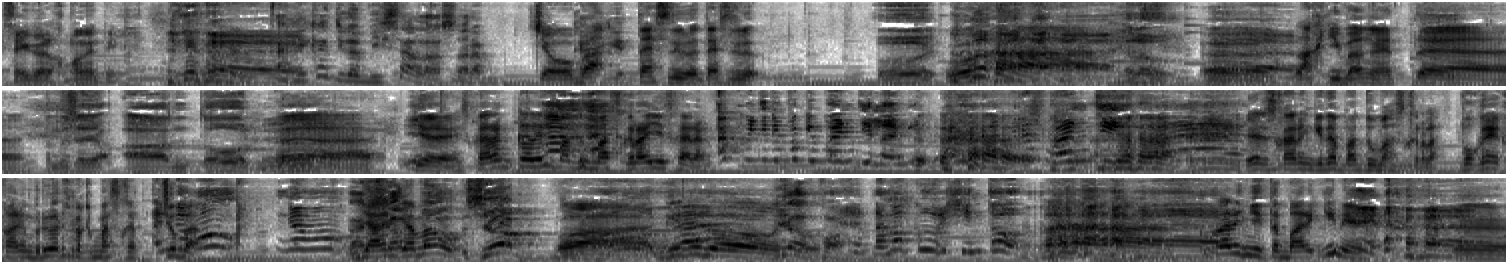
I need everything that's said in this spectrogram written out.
Saya galak banget nih Akika juga bisa loh suara Coba gitu. tes dulu tes dulu Oi, Wah halo. Eh, laki banget. Eh, Nama saya Anton. eh. Iya deh, sekarang kalian patuh masker aja sekarang. Aku jadi pakai banci lagi. Virus banci. ya sekarang kita patuh masker lah. Pokoknya kalian berdua harus pakai masker. Coba. Nggak mau, Jangan siap, mau. Siap. Wah, gitu dong. Iya. Pak. Namaku Shinto. Kok kalian nyita balik ini? ya? Eh.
